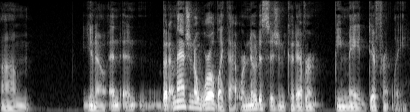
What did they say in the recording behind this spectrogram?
um, you know, and, and but imagine a world like that where no decision could ever be made differently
